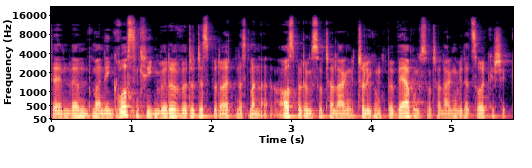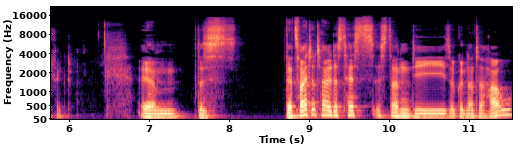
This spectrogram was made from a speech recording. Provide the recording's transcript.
Denn wenn man den großen kriegen würde, würde das bedeuten, dass man Ausbildungsunterlagen, Entschuldigung, Bewerbungsunterlagen wieder zurückgeschickt kriegt. Ähm, das, der zweite Teil des Tests ist dann die sogenannte HU,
